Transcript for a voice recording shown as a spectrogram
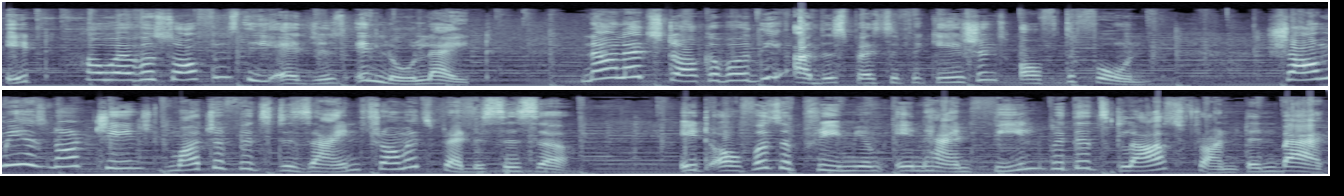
It, however, softens the edges in low light. Now let's talk about the other specifications of the phone. Xiaomi has not changed much of its design from its predecessor. It offers a premium in-hand feel with its glass front and back.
